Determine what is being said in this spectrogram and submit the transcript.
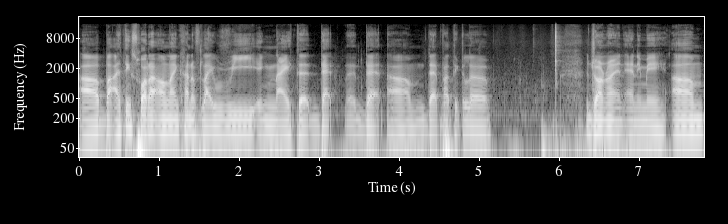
Uh, but I think Sword Art Online kind of like reignited that that um that particular genre in anime. Um,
